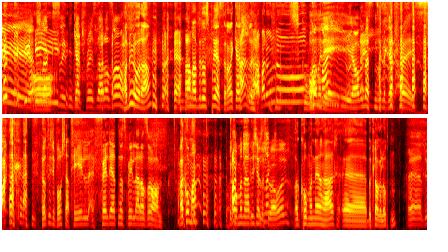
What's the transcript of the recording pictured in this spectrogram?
En slags liten catchphrase der, altså. Har du òg den? Den har begynt å spre seg, denne cashen. Å nei! Har vi nesten samme catchphrase. Hørte ikke forskjell. Tilfeldighetenes spill der, altså. Velkommen. Velkommen ned i kjellerstua vår. Velkommen ned her. Eh, beklager lukten. Eh, du,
